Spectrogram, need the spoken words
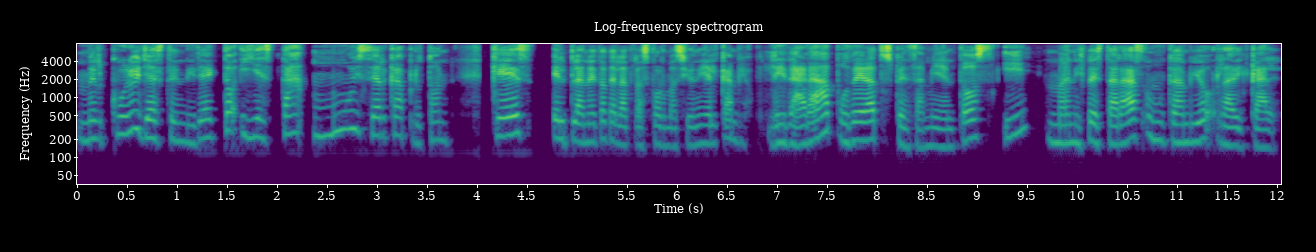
Mercurio ya está en directo y está muy cerca a Plutón, que es el planeta de la transformación y el cambio. Le dará poder a tus pensamientos y manifestarás un cambio radical.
